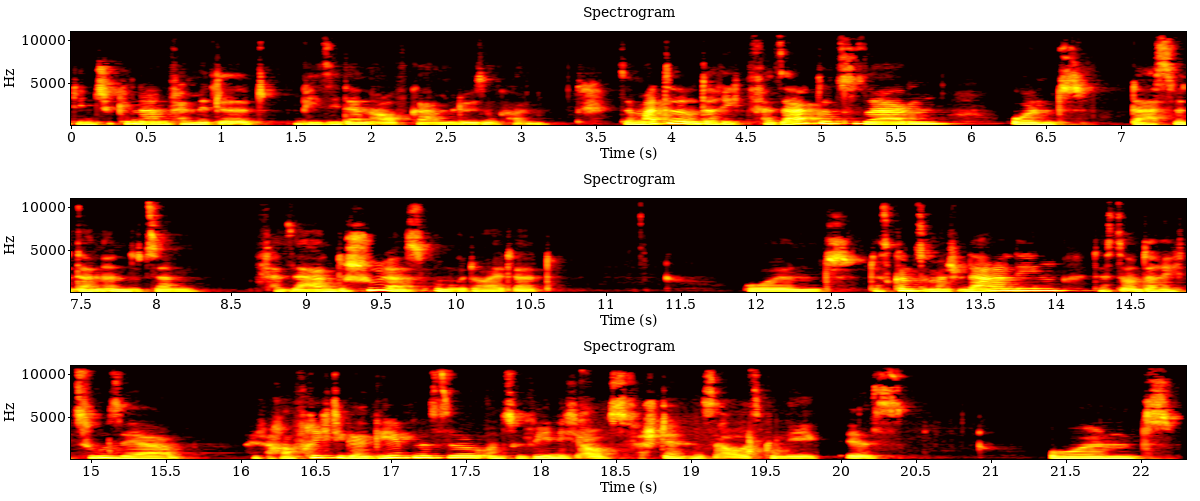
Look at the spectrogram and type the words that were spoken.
den Kindern vermittelt, wie sie dann Aufgaben lösen können. Der Matheunterricht versagt sozusagen und das wird dann in sozusagen Versagen des Schülers umgedeutet. Und das kann zum Beispiel daran liegen, dass der Unterricht zu sehr einfach auf richtige Ergebnisse und zu wenig aufs Verständnis ausgelegt ist. Und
